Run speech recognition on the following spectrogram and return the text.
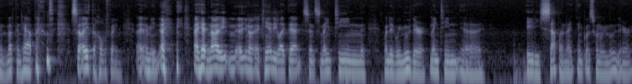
and nothing happened. so I ate the whole thing. I, I mean, I, I had not eaten, uh, you know, a candy like that since 19, when did we move there? 1987, I think was when we moved there.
